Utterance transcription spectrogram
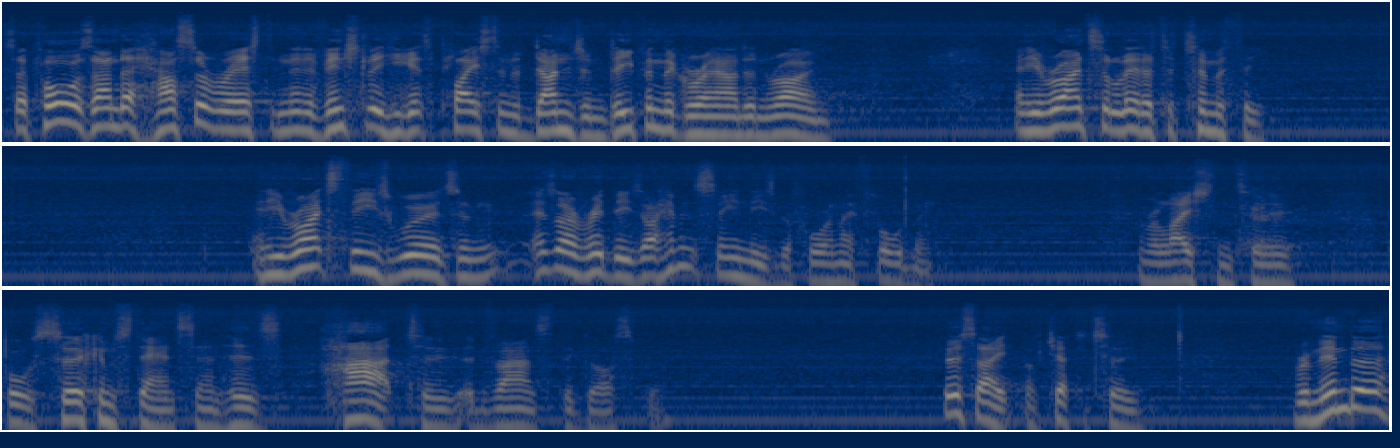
So Paul was under house arrest and then eventually he gets placed in a dungeon deep in the ground in Rome and he writes a letter to Timothy. And he writes these words, and as I read these, I haven't seen these before, and they floored me in relation to Paul's circumstance and his heart to advance the gospel. Verse 8 of chapter 2 Remember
